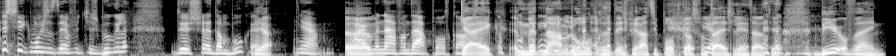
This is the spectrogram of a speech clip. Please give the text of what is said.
Dus ik moest het eventjes googlen. Dus eh, dan boeken. Ja. ja. Maar Eh, mijn na vandaag podcast. Kijk, met name de 100% Inspiratie podcast van Ja. Thijs Lindhout. Ja. Bier of wijn?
